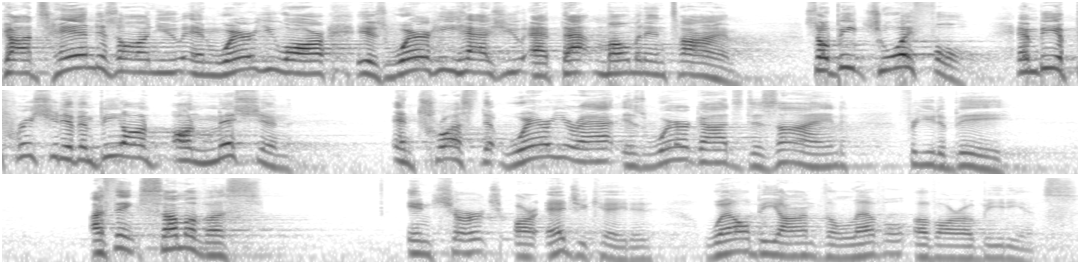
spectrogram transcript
God's hand is on you, and where you are is where He has you at that moment in time. So be joyful and be appreciative and be on, on mission and trust that where you're at is where God's designed for you to be. I think some of us in church are educated well beyond the level of our obedience.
